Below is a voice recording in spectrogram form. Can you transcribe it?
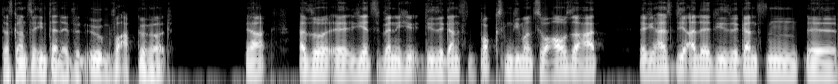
das ganze Internet wird irgendwo abgehört. Ja, also äh, jetzt, wenn ich diese ganzen Boxen, die man zu Hause hat, äh, wie heißen die alle, diese ganzen äh,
